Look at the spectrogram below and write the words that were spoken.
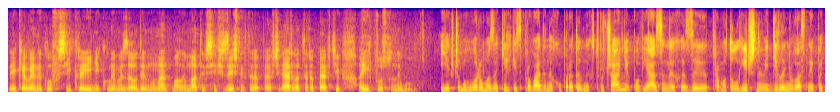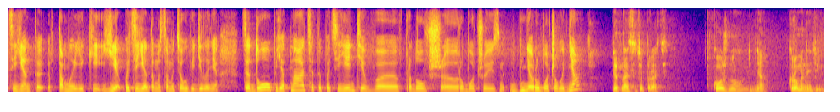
яке виникло в всій країні, коли ми за один момент мали мати всі фізичних терапевтів, ерготерапевтів, а їх просто не було. І якщо ми говоримо за кількість проведених оперативних втручань, пов'язаних з травматологічним відділенням, власне, пацієнти та ми, які є пацієнтами саме цього відділення, це до 15 пацієнтів е, впродовж е, робочої робочого дня. 15 операцій кожного дня, кроме неділі.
